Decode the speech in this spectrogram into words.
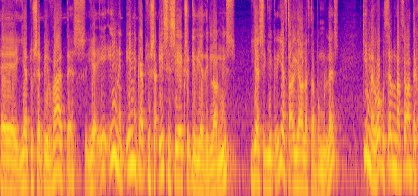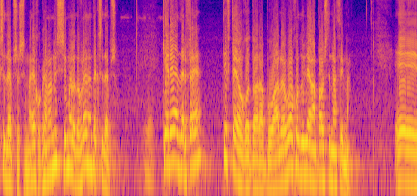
ε, για τους επιβάτες. Για, ε, είναι, είναι κάποιος, είσαι εσύ έξω και διαδηλώνεις για, για, αυτά, για όλα αυτά που μου λες και είμαι εγώ που θέλω να έρθω να ταξιδέψω σήμερα. Έχω κανονίσει σήμερα το βράδυ να ταξιδέψω. Ναι. Και ρε αδερφέ, τι φταίω εγώ τώρα που άλλο, εγώ έχω δουλειά να πάω στην Αθήνα. Ε,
